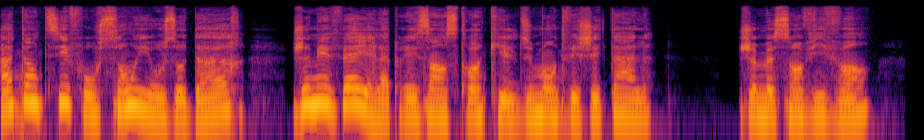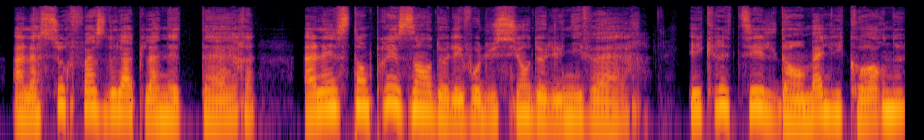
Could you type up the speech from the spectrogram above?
Attentif aux sons et aux odeurs, je m'éveille à la présence tranquille du monde végétal. Je me sens vivant, à la surface de la planète Terre, à l'instant présent de l'évolution de l'univers, écrit-il dans Malicorne,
